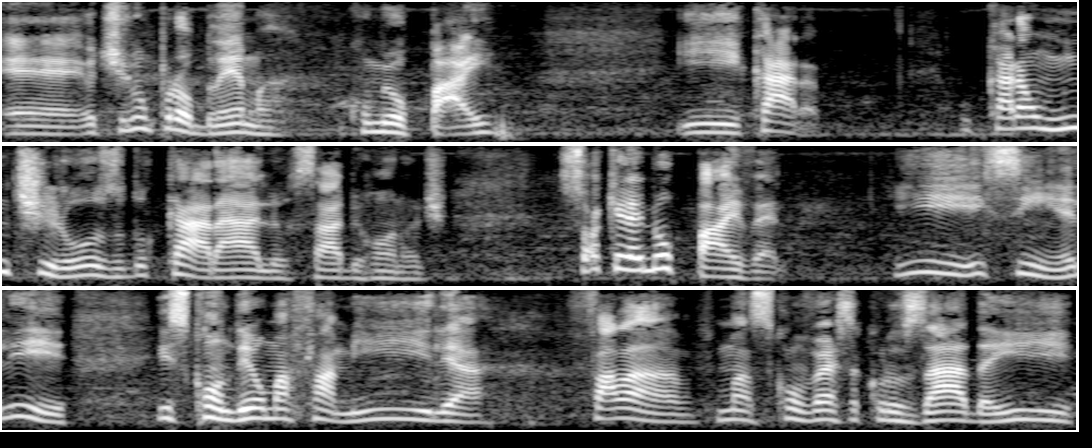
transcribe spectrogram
é, eu tive um problema com meu pai. E, cara, o cara é um mentiroso do caralho, sabe, Ronald? Só que ele é meu pai, velho. E, e sim, ele escondeu uma família, fala umas conversas cruzadas aí,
